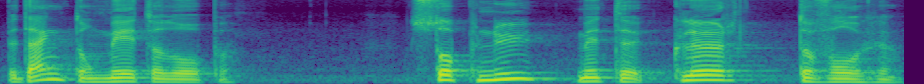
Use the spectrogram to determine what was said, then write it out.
Bedankt om mee te lopen. Stop nu met de kleur te volgen.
